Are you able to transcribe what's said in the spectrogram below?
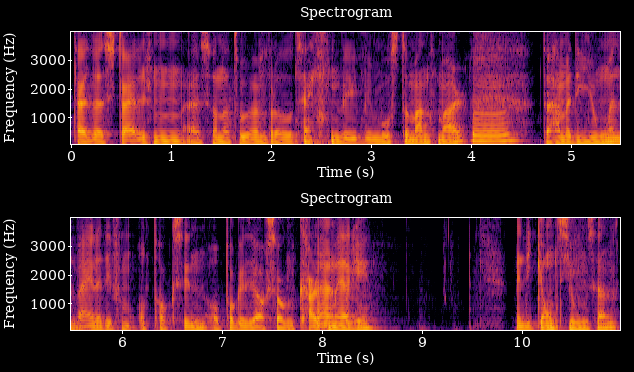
teilweise steirischen also Naturweinproduzenten wie, wie Muster manchmal. Mhm. Da haben wir die jungen Weine, die vom Opok sind. Opok ist ja auch so ein Kaltmergel. Wenn die ganz jung sind,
